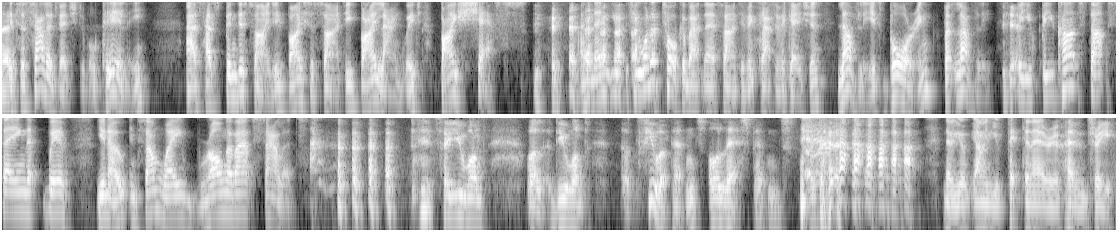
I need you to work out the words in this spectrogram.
No. It's a salad vegetable, clearly, as has been decided by society, by language, by chefs. and then you, if you want to talk about their scientific classification, lovely. It's boring, but lovely. But you but you can't start saying that we're, you know, in some way wrong about salads. So you want, well, do you want uh, fewer pedants or less pedants? No, I mean you've picked an area of pedantry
